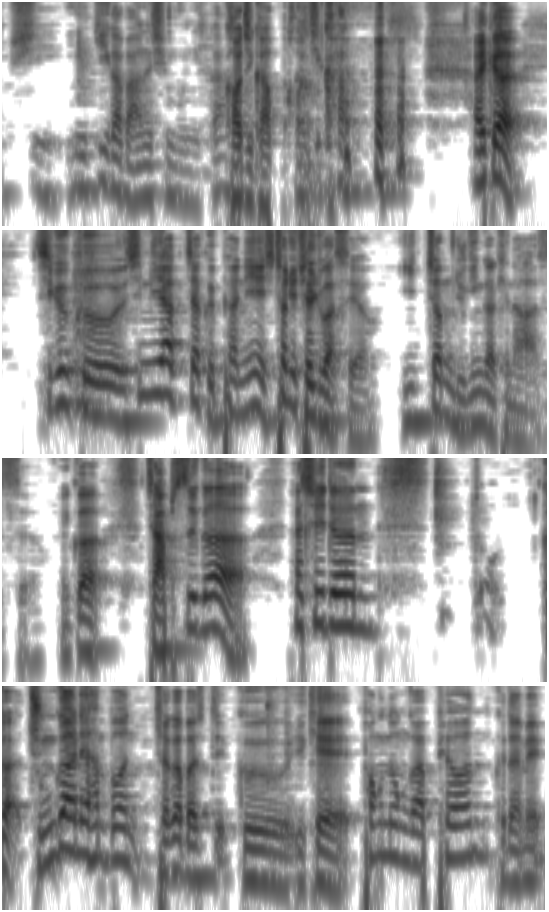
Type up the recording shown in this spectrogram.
역시 인기가 많으신 분이니까 거지갑. 거지갑. 아, 그러니까 지금 그 심리학자 그 편이 시청률 제일 좋았어요. 2.6인가 이렇게 나왔었어요. 그러니까 잡스가 사실은 또- 그러니까 중간에 한번 제가 봤을 때 그 이렇게 평론가 편, 그다음에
